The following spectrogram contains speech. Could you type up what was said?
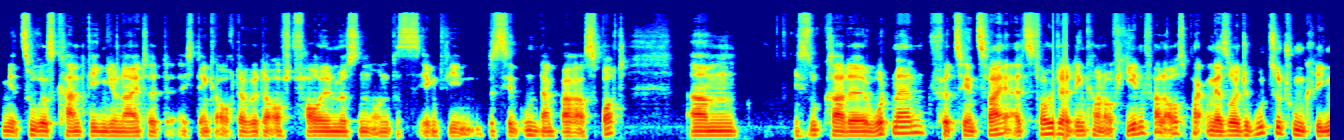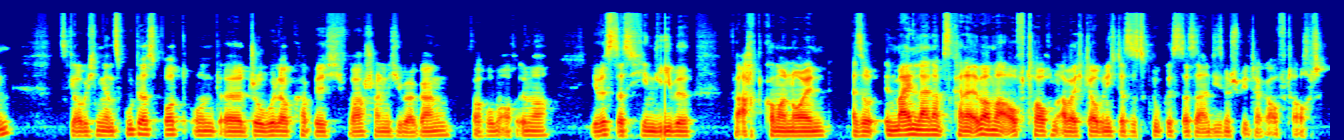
mir zu riskant gegen United. Ich denke auch, da wird er oft faulen müssen und das ist irgendwie ein bisschen undankbarer Spot. Ähm, ich suche gerade Woodman für 10-2 als Torhüter. Den kann man auf jeden Fall auspacken. Der sollte gut zu tun kriegen. Ist, glaube ich, ein ganz guter Spot. Und äh, Joe Willock habe ich wahrscheinlich übergangen. Warum auch immer. Ihr wisst, dass ich ihn liebe. Für 8,9. Also in meinen Lineups kann er immer mal auftauchen, aber ich glaube nicht, dass es klug ist, dass er an diesem Spieltag auftaucht.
